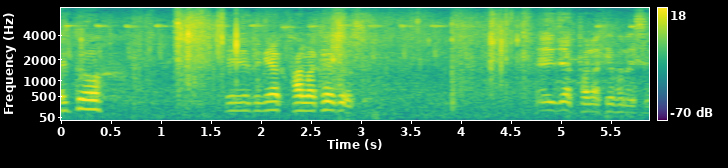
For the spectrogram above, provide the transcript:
এই তো, এই এক ফানা খেয়ে ফেলেছে। এই যে এক ফানা খেয়ে ফেলেছে।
